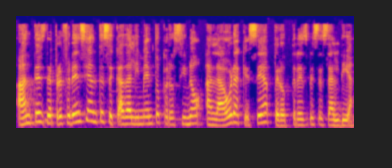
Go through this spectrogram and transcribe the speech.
Antes, de preferencia antes de cada alimento, pero si no, a la hora que sea, pero tres veces al día.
